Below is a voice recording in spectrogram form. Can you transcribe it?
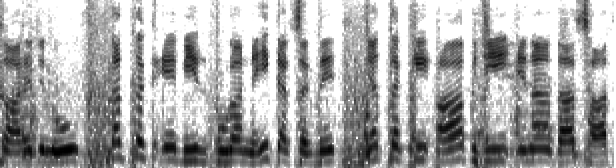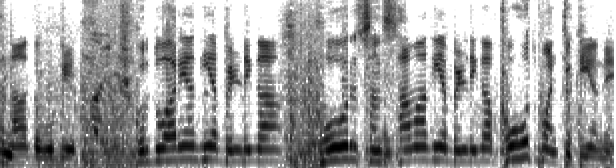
ਕਾਰਜ ਨੂੰ ਤਦ ਤੱਕ ਇਹ ਵੀਰ ਪੂਰਾ ਨਹੀਂ ਕਰ ਸਕਦੇ, ਜਦ ਤੱਕ ਕਿ ਆਪ ਜੀ ਇਹਨਾਂ ਦਾ ਸਾਥ ਨਾ ਦਿਵੋਗੇ। ਗੁਰਦੁਆਰਿਆਂ ਦੀਆਂ ਬਿਲਡਿੰਗਾਂ ਹੋਰ ਸੰਸਥਾਵਾਂ ਦੀਆਂ ਬਿਲਡਿੰਗਾਂ ਬਹੁਤ ਬਣ ਚੁੱਕੀਆਂ ਨੇ।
